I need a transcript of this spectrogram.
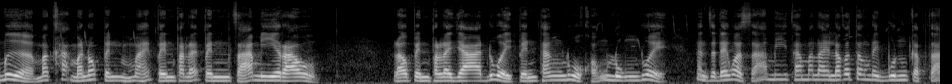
เมื่อมคะมนพเป็นเป็นภรเป็นสามีเรา เราเป็นภรรยาด้วยเป็นทั้งลูกของลุงด้วย นั่นแสดงว่าสามีทำอะไรเราก็ต้องได้บุญกับสา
